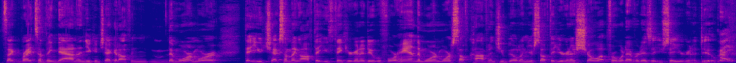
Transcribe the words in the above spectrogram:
It's like write something down and you can check it off. And the more and more that you check something off that you think you're going to do beforehand, the more and more self confidence you build in yourself that you're going to show up for whatever it is that you say you're going to do. Right.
